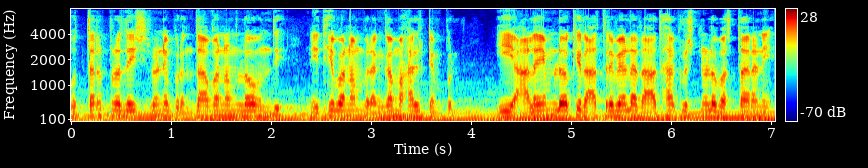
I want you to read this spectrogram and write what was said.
ఉత్తరప్రదేశ్లోని బృందావనంలో ఉంది. నిధివనం రంగమహల్ టెంపుల్. ఈ ఆలయంలోకి రాత్రివేళ రాధాకృష్ణులు వస్తారని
